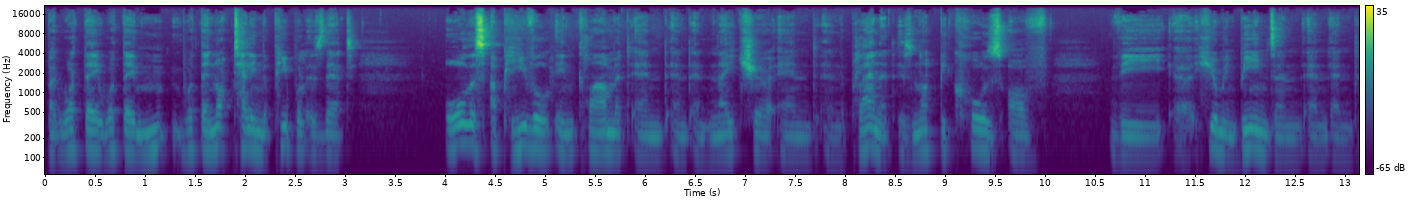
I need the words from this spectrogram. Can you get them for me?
but what they what they what they're not telling the people is that all this upheaval in climate and and and nature and and the planet is not because of the uh, human beings and and and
